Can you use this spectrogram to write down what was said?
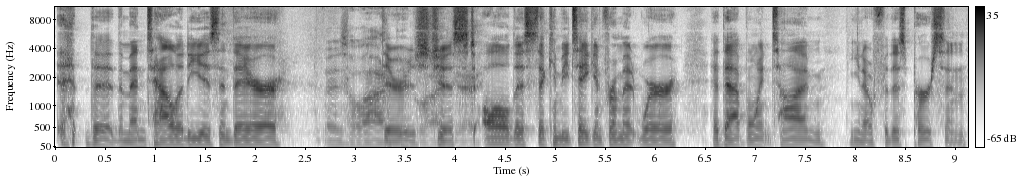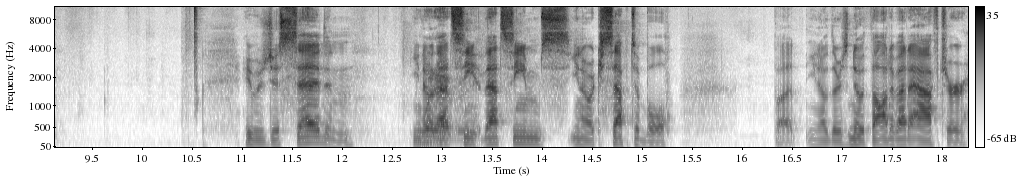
the the mentality isn't there. There's a lot. There's of people out just there. all this that can be taken from it. Where at that point in time, you know, for this person, it was just said, and you know Whatever. that se- that seems you know acceptable. But you know, there's no thought about it after.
